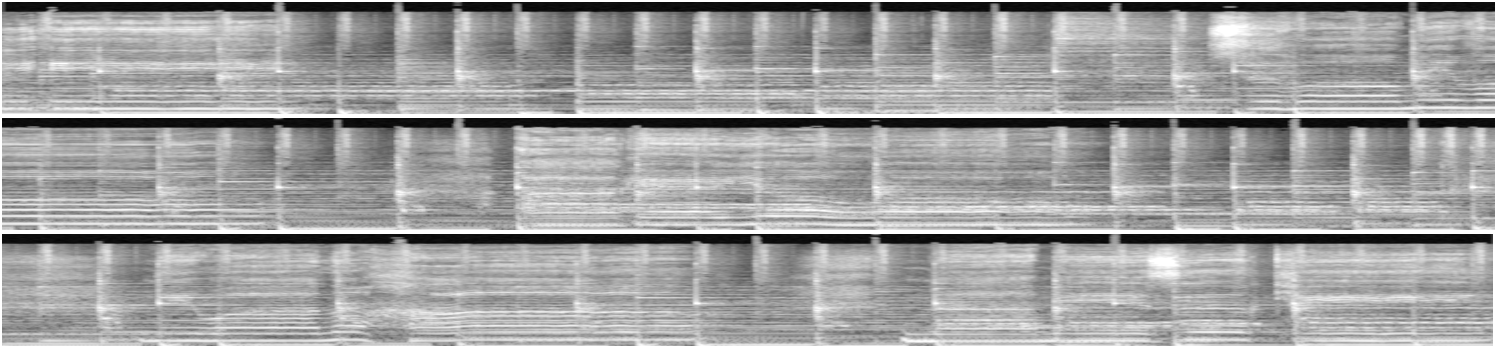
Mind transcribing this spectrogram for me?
しい。つぼみをあげよう。庭の花水木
